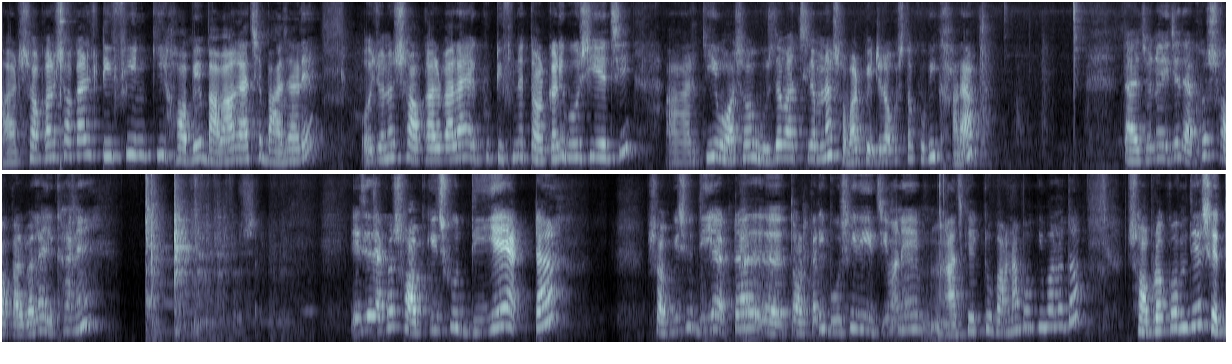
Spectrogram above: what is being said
আর সকাল সকাল টিফিন কি হবে, বাবা গেছে বাজারে, ওই জন্য সকালবেলা একটু টিফিনের তরকারি বসিয়েছি। আর কি বসাবো বুঝতে পারছিলাম না, সবার পেটের অবস্থা খুবই খারাপ। তাই জন্য এই যে দেখো সকালবেলা এখানে, এই যে দেখো সব কিছু দিয়ে একটা সব কিছু দিয়ে একটা তরকারি বসিয়ে দিয়েছি। মানে আজকে একটু বানাবো কি বলো তো সব রকম দিয়ে সেদ্ধ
